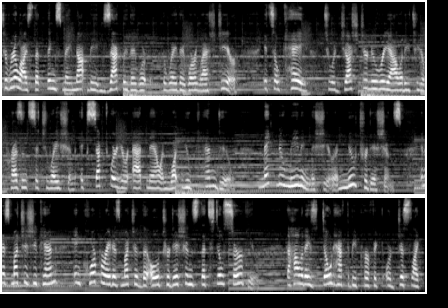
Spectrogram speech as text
to realize that things may not be exactly they were, the way they were last year. It's okay to adjust your new reality to your present situation, accept where you're at now and what you can do. Make new meaning this year and new traditions. And as much as you can, incorporate as much of the old traditions that still serve you. The holidays don't have to be perfect or just like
